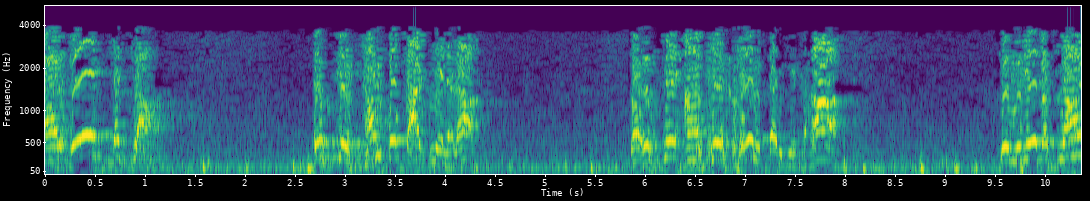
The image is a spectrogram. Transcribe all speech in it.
اور ایک بچہ اس کے سر کو کاٹنے لگا تو اس نے آنکھیں کھول کر یہ کہا کہ مجھے بتلاؤ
